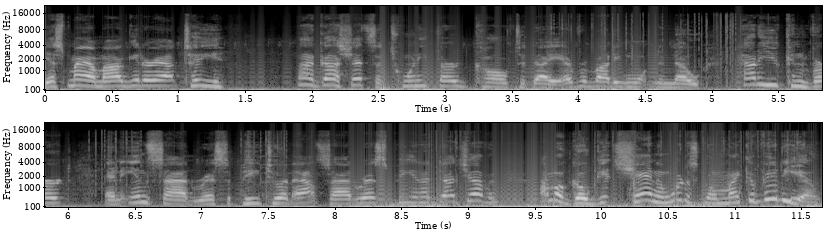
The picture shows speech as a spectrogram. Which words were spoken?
Yes, ma'am, I'll get her out to you. My gosh, that's a 23rd call today. Everybody wanting to know, how do you convert an inside recipe to an outside recipe in a Dutch oven? I'm gonna go get Shannon. We're just gonna make a video.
